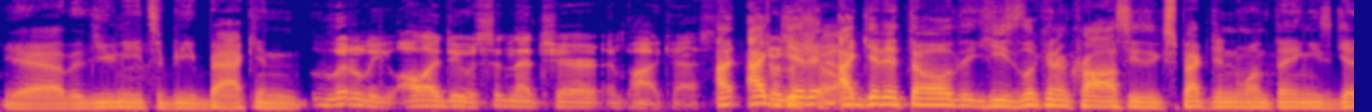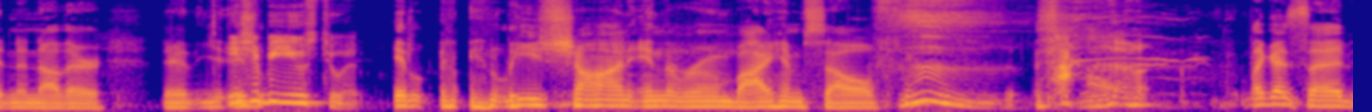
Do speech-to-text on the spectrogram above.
yeah, that you need to be back in. Literally, all I do is sit in that chair and podcast. I, I get it. show. I get it though that he's looking across. He's expecting one thing. He's getting another. There, He should be used to it. It, it leaves Sean in the room by himself. like I said,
